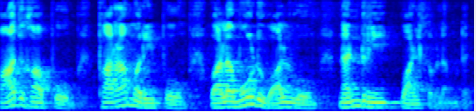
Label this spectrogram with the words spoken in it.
பாதுகாப்போம் பராமரிப்போம் வளமோடு வாழ்வோம். நன்றி வாழ்க வளமுடன்.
